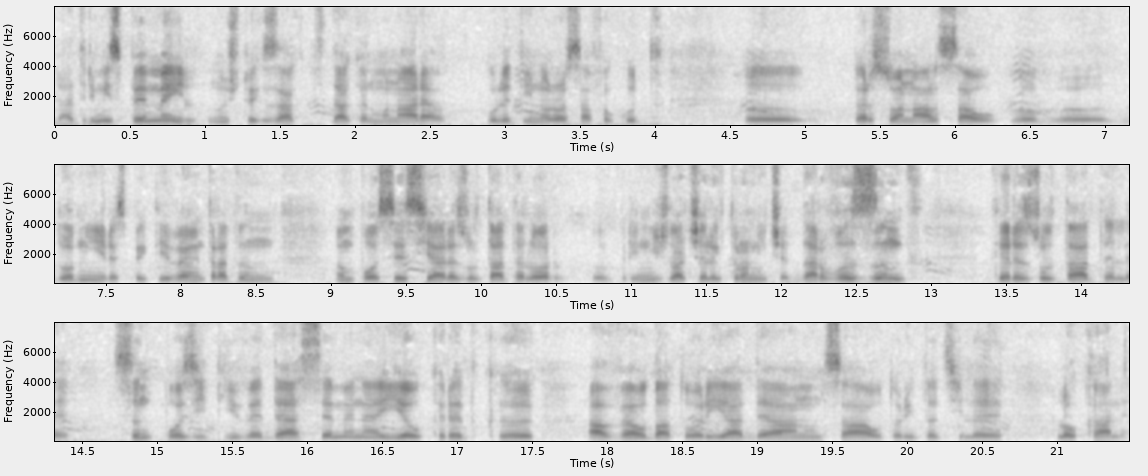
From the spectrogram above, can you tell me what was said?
le-a trimis pe mail, nu știu exact dacă înmânarea buletinelor s-a făcut uh, personal sau uh, uh, domnii respective au intrat în, în posesia rezultatelor uh, prin mijloace electronice. Dar văzând că rezultatele sunt pozitive. De asemenea, eu cred că aveau datoria de a anunța autoritățile locale.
